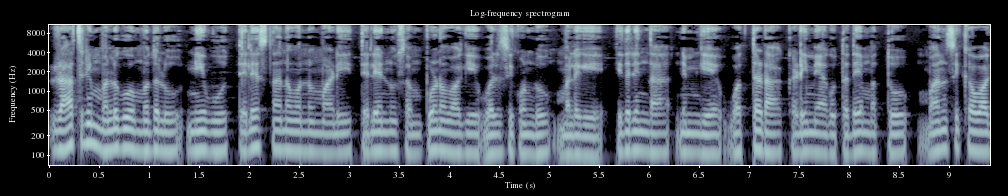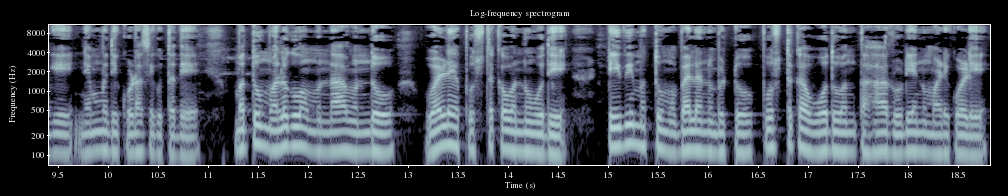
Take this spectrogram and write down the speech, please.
ರಾತ್ರಿ ಮಲಗುವ ಮೊದಲು ನೀವು ತಲೆ ಸ್ನಾನವನ್ನು ಮಾಡಿ ತಲೆಯನ್ನು ಸಂಪೂರ್ಣವಾಗಿ ಒರೆಸಿಕೊಂಡು ಮಲಗಿ. ಇದರಿಂದ ನಿಮಗೆ ಒತ್ತಡ ಕಡಿಮೆಯಾಗುತ್ತದೆ ಮತ್ತು ಮಾನಸಿಕವಾಗಿ ನೆಮ್ಮದಿ ಕೂಡ ಸಿಗುತ್ತದೆ. ಮತ್ತು ಮಲಗುವ ಮುನ್ನ ಒಂದು ಒಳ್ಳೆಯ ಪುಸ್ತಕವನ್ನು ಓದಿ. ಟಿ ವಿ ಮತ್ತು ಮೊಬೈಲನ್ನು ಬಿಟ್ಟು ಪುಸ್ತಕ ಓದುವಂತಹ ರೂಢಿಯನ್ನು ಮಾಡಿಕೊಳ್ಳಿ.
